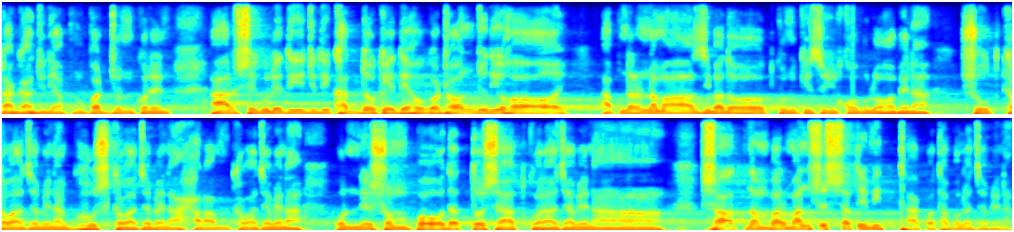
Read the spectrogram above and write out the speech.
টাকা যদি আপনি উপার্জন করেন, আর সেগুলো দিয়ে যদি খাদ্যকে দেহ গঠন যদি হয়, আপনার নামাজ, ইবাদত কোনো কিছুই কবুল হবে না। সুদ খাওয়া যাবে না, ঘুষ খাওয়া যাবে না, হারাম খাওয়া যাবে না, অন্যের সম্পদ আত্মসাত করা যাবে না। সাত নাম্বার, মানুষের সাথে মিথ্যা কথা বলা যাবে না।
